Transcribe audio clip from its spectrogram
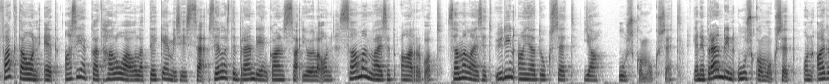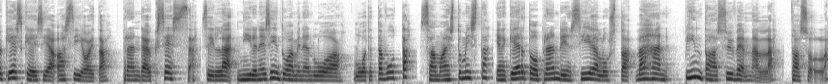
Fakta on, että asiakkaat haluaa olla tekemisissä sellaisten brändien kanssa, joilla on samanlaiset arvot, samanlaiset ydinajatukset ja uskomukset. Ja ne brändin uskomukset on aika keskeisiä asioita brändäyksessä, sillä niiden esiin tuominen luo luotettavuutta, samaistumista ja ne kertoo brändin sielusta vähän pintaa syvemmällä tasolla.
